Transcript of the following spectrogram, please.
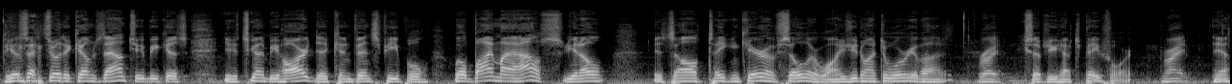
Because that's what it comes down to. Because it's going to be hard to convince people. Well, buy my house. You know, it's all taken care of solar wise. You don't have to worry about it, Right. except you have to pay for it. Right. Yeah.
